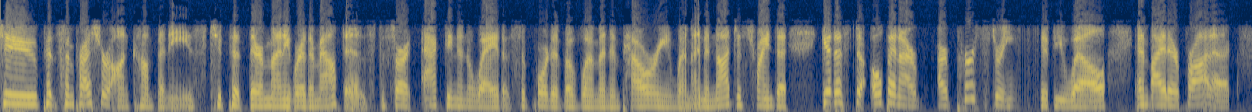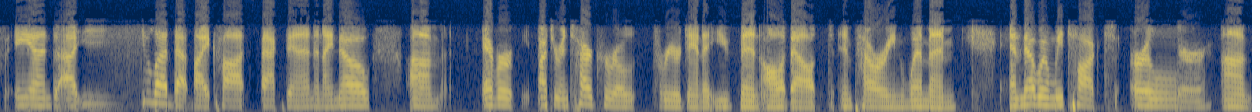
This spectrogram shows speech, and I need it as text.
to put some pressure on companies to put their money where their mouth is, to start acting in a way that's supportive of women, empowering women, and not just trying to get us to open our, our purse strings, if you will, and buy their products. And uh, you, you led that boycott back then, and I know um, ever throughout your entire career, career, Janet, you've been all about empowering women. And know when we talked earlier, um,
